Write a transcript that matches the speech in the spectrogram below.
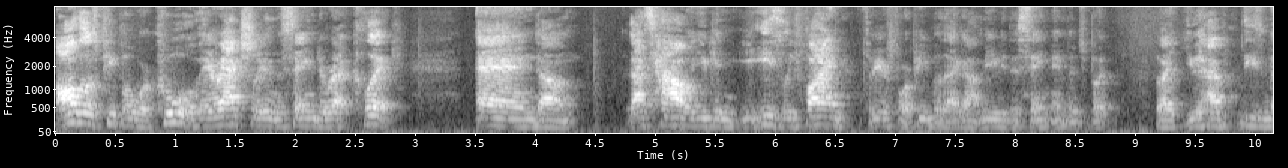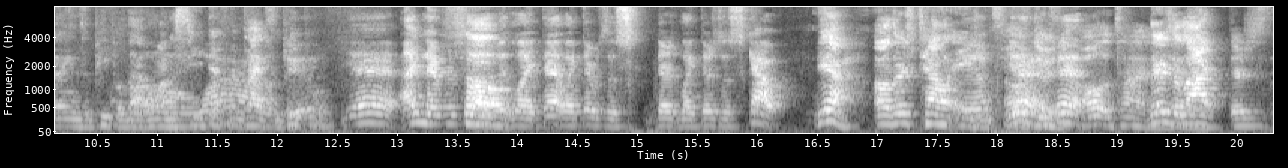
all those people were cool they were actually in the same direct click and um, that's how you can easily find three or four people that got maybe the same image but like you have these millions of people that want to see different Oh, wow, types of dude. people Yeah, I never So- thought of it like that. Like there was a s- there like there's a scout. yeah oh there's talent Yeah. agents Oh, Yeah, dude, yeah. all the time. There's a lot- There's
